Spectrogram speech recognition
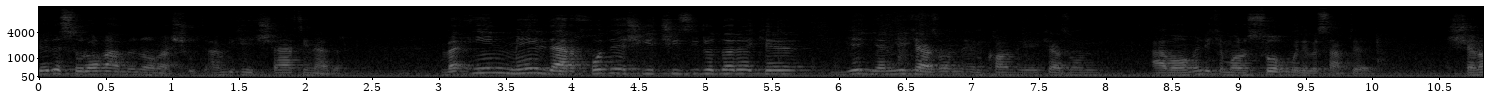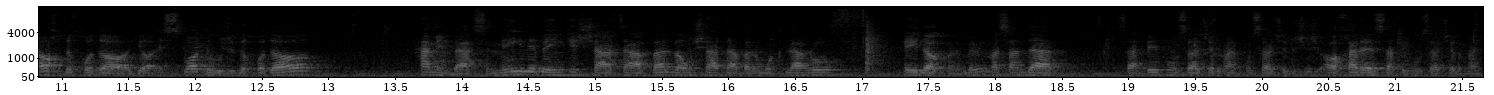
بره سراغ امر نامشروط. امری که هیچ شرطی نداره. و این میل در خودش یه چیزی رو داره که یه یعنی یکی از اون امکان یکی از اون عواملی که ما رو سوق میده به سمت شناخت خدا یا اثبات وجود خدا همین بحث. میل به اینکه شرط اول و اون شرط اول مطلق رو پیدا کنیم. ببین مثلا در صفحه 545 546 آخر صفحه 545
